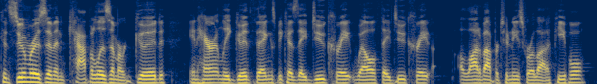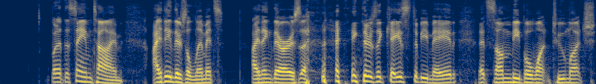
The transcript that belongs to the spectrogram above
consumerism and capitalism are good, inherently good things because they do create wealth, they do create a lot of opportunities for a lot of people. But at the same time, I think there's a limit. I think there is a, I think there's a case to be made that some people want too much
